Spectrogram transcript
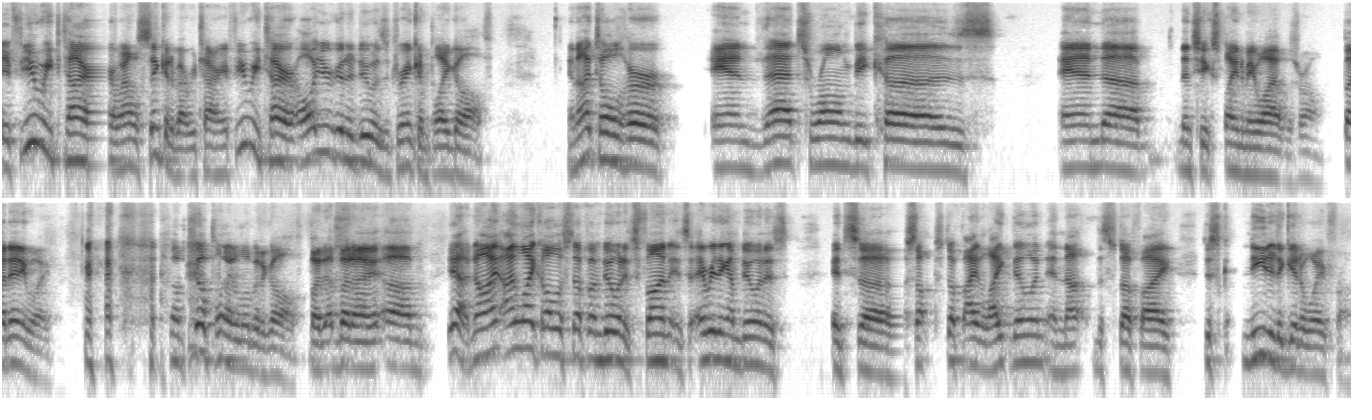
if you retire, when I was thinking about retiring, if you retire, all you're going to do is drink and play golf. And I told her, and that's wrong because, and uh, then she explained to me why it was wrong. But anyway, so I'm still playing a little bit of golf. But but I um, yeah no I, I like all the stuff I'm doing. It's fun. It's everything I'm doing is it's uh, some stuff I like doing and not the stuff I just needed to get away from.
